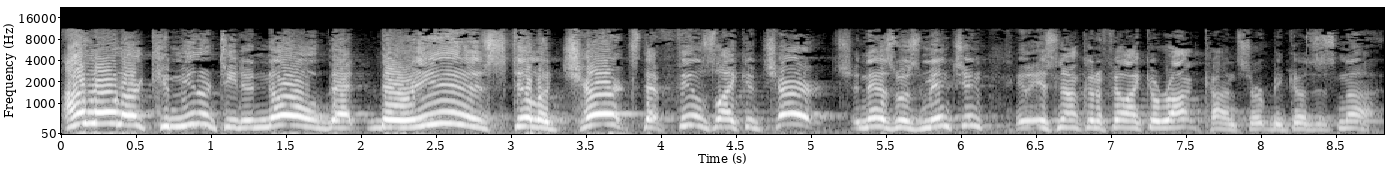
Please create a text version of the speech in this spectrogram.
I want our community to know that there is still a church that feels like a church. And as was mentioned, it's not going to feel like a rock concert because it's not.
